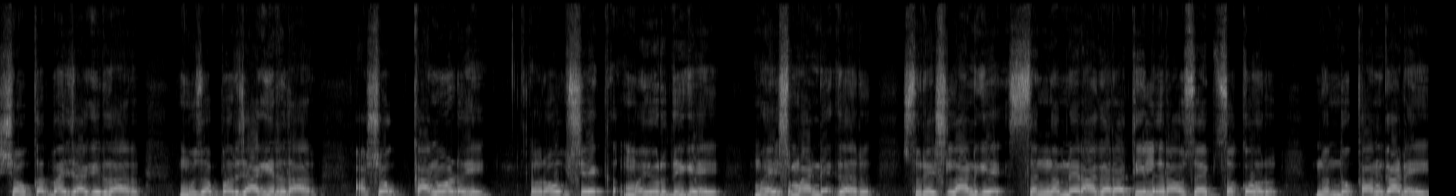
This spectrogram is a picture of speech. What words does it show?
शौकतभाई जागीरदार मुझफ्फर जागीरदार अशोक कानवडे रौफ शेख मयूर दिघे महेश मांडेकर सुरेश लांडगे संगमनेर आगारातील रावसाहेब चकोर नंदू कानकाडे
